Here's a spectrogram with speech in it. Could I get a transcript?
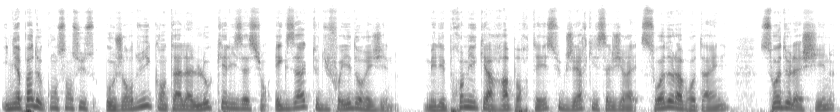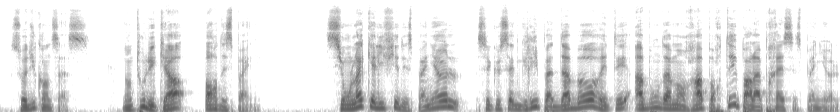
Il n'y a pas de consensus aujourd'hui quant à la localisation exacte du foyer d'origine, mais les premiers cas rapportés suggèrent qu'il s'agirait soit de la Bretagne, soit de la Chine, soit du Kansas. Dans tous les cas, hors d'Espagne. Si on l'a qualifié d'espagnol, c'est que cette grippe a d'abord été abondamment rapportée par la presse espagnole,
